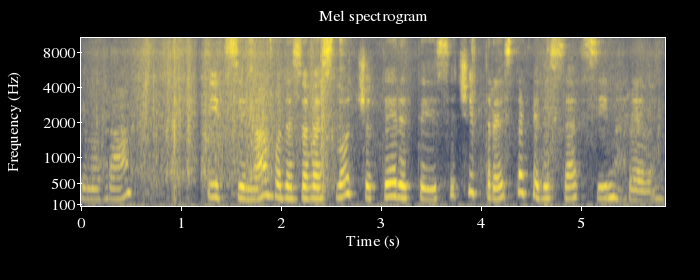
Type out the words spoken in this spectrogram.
кг. І ціна буде за весь лот 4357 гривень.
